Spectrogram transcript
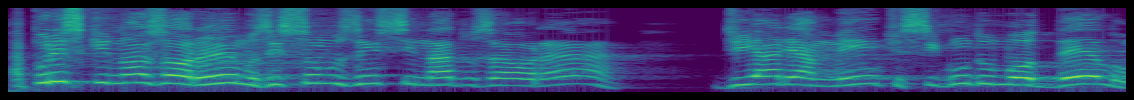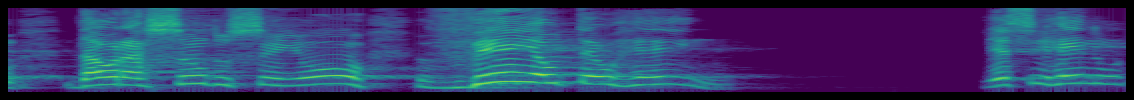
É por isso que nós oramos e somos ensinados a orar diariamente, segundo o modelo da oração do Senhor: venha o teu reino. E esse reino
